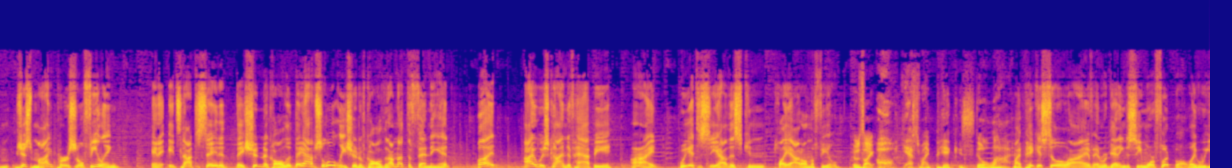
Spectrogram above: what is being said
m- just my personal feeling, and it, it's not to say that they shouldn't have called it. They absolutely should have called it. I'm not defending it, but I was kind of happy. All right, we get to see how this can play out on the field. It was like, oh yes, my pick is still alive. My pick is still alive, and we're getting to see more football. Like we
